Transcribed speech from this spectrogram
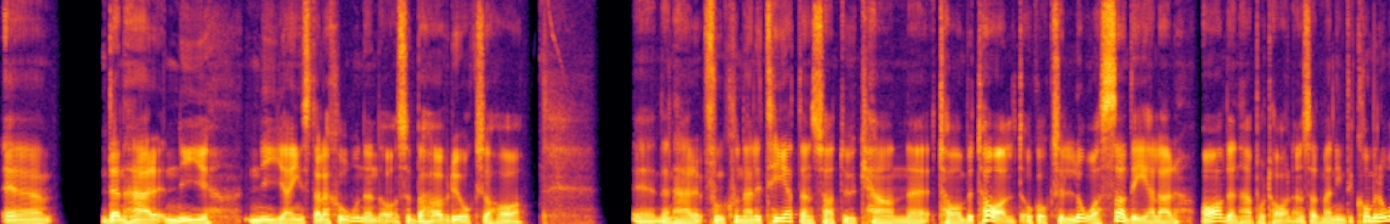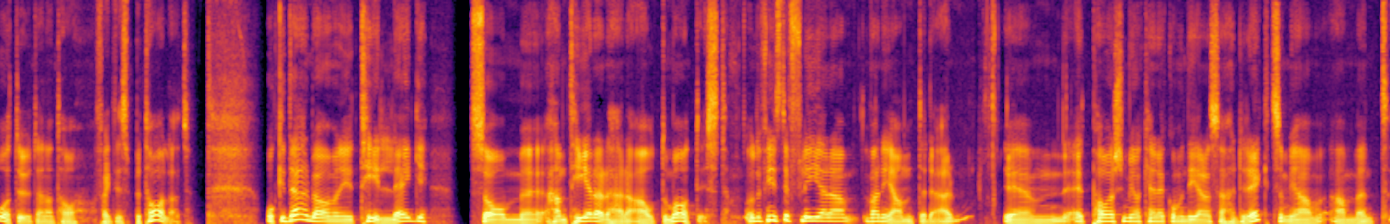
eh, den här ny, nya installationen då, så behöver du också ha eh, den här funktionaliteten så att du kan eh, ta betalt och också låsa delar av den här portalen så att man inte kommer åt utan att ha faktiskt betalat. Och där behöver man ju tillägg som eh, hanterar det här automatiskt. Och då finns det flera varianter där. Ehm, ett par som jag kan rekommendera så här direkt, som jag har använt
